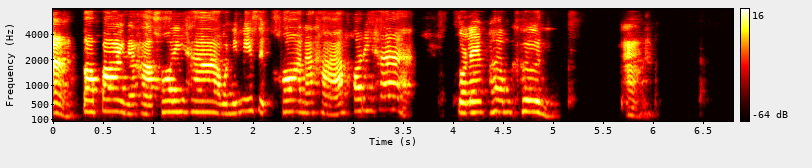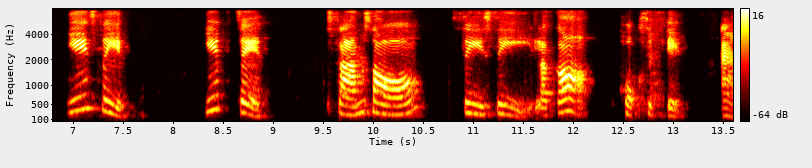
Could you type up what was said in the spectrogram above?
อะต่อไปนะคะ ข้อที่ห้าวันนี้มีสิบข้อนะคะ ข้อที่ห้าตัวเลขเพิ่มขึ้นอะยี่สิบยี่สิบเจ็ดสามสองสี่สี่แล้วก็หกสิบเอ็ดอะ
